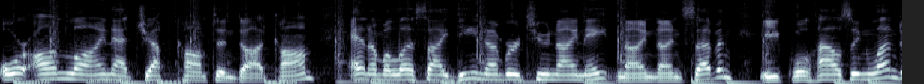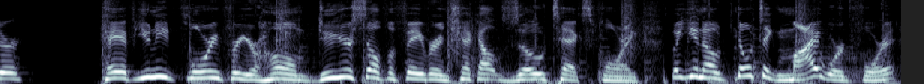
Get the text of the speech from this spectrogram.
or online at jeffcompton.com. NMLS ID number 298997. Equal housing lender. Hey, if you need flooring for your home, do yourself a favor and check out Zotex Flooring. But you know, don't take my word for it.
